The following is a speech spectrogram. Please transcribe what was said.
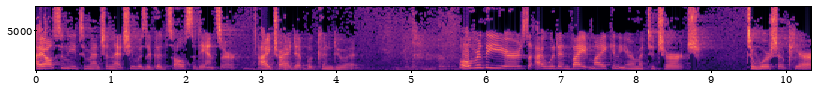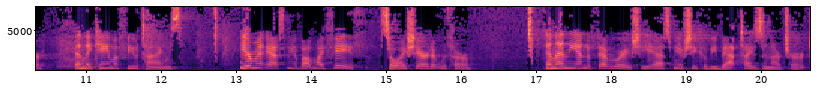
I also need to mention that she was a good salsa dancer. I tried it but couldn't do it. Over the years, I would invite Mike and Irma to church to worship here, and they came a few times. Irma asked me about my faith, so I shared it with her. And then the end of February, she asked me if she could be baptized in our church.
